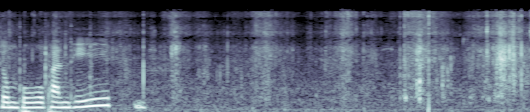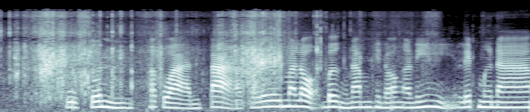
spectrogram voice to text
ชมพูพันทิพย์ปลูกต้นผักหวานป่าก็เลยมาเลาะเบิ่งนำพี่น้องอันนี้ เล็บมือนาง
